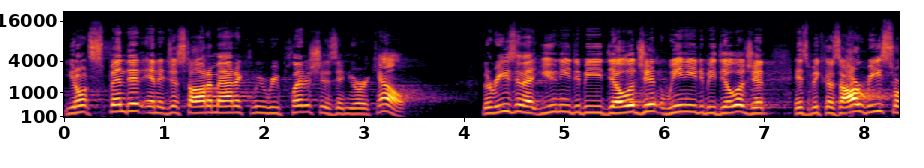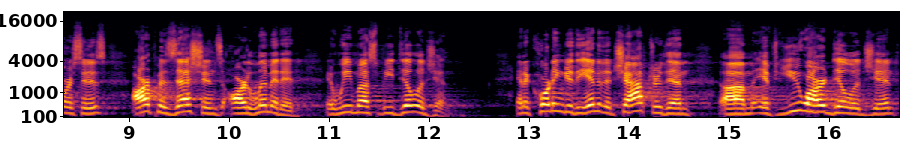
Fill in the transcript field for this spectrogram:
you don't spend it and it just automatically replenishes in your account. The reason that you need to be diligent, we need to be diligent, is because our resources, our possessions are limited, and we must be diligent. And according to the end of the chapter, then, um, if you are diligent,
